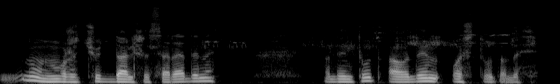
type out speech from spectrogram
ну, може чуть далі середини. Один тут, а один ось тут десь.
